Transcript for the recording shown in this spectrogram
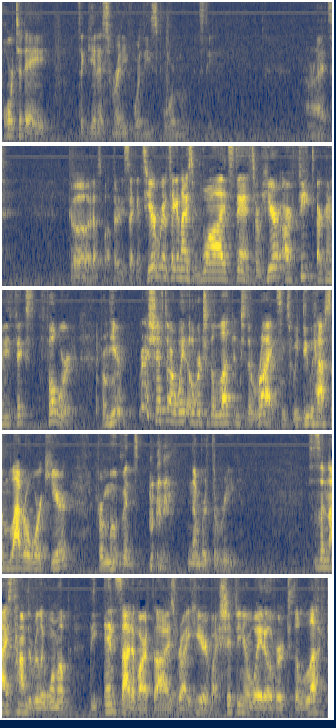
for today to get us ready for these four movements. team. All right. Good, that's about 30 seconds. Here, we're gonna take a nice wide stance. From here, our feet are gonna be fixed forward. From here, we're gonna shift our weight over to the left and to the right, since we do have some lateral work here for movement number three. This is a nice time to really warm up the inside of our thighs right here by shifting your weight over to the left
